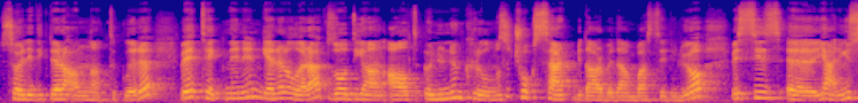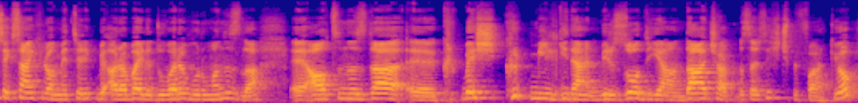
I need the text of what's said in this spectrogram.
söyledikleri anlattıkları ve teknenin genel olarak Zodiac'ın alt önünün kırılması çok sert bir darbeden bahsediliyor ve siz e, yani 180 kilometrelik bir arabayla duvara vurmanızla e, altınızda e, 45 40 mil giden bir Zodiac'ın dağ çarpması arasında hiçbir fark yok.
